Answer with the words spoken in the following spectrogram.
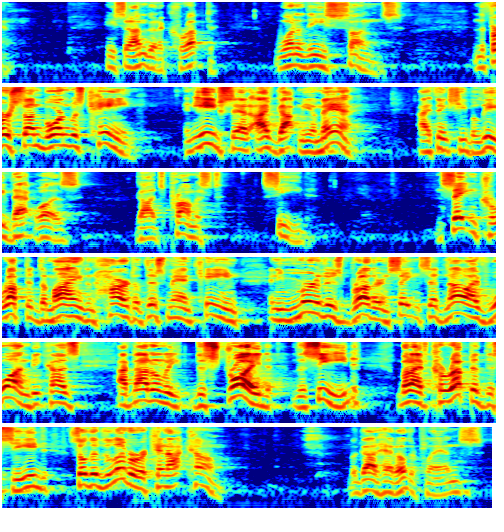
He said, I'm going to corrupt one of these sons. And the first son born was Cain. And Eve said, I've got me a man. I think she believed that was God's promised seed. And Satan corrupted the mind and heart of this man, Cain, and he murdered his brother. And Satan said, Now I've won because I've not only destroyed the seed, but I've corrupted the seed so the deliverer cannot come. But God had other plans.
